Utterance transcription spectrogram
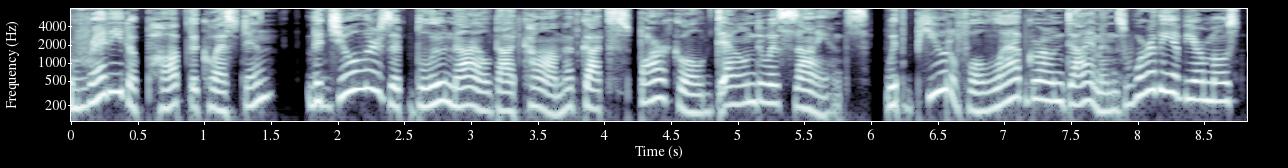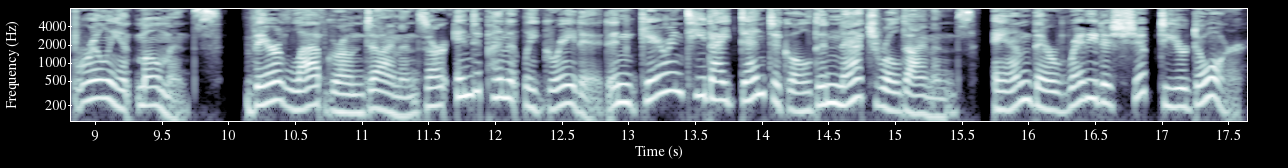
Ready to pop the question? The jewelers at BlueNile.com have got sparkle down to a science with beautiful lab-grown diamonds worthy of your most brilliant moments. Their lab-grown diamonds are independently graded and guaranteed identical to natural diamonds, and they're ready to ship to your door.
